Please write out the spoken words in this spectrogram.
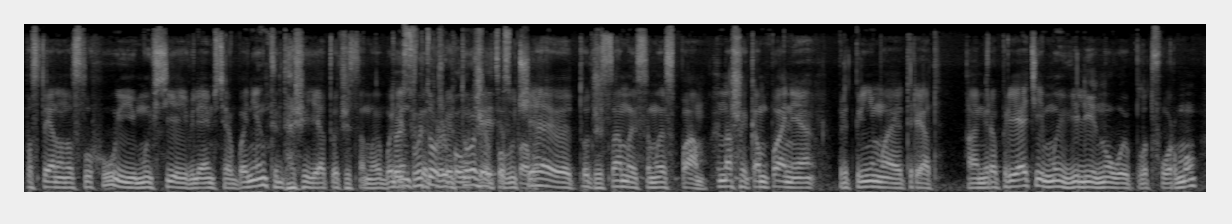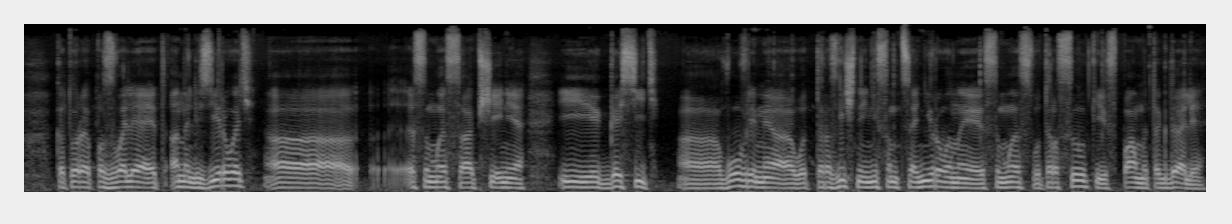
постоянно на слуху, и мы все являемся абоненты, даже я тот же самый абонент, То есть вы тоже тоже получаю тот же самый СМС-спам. Наша компания предпринимает ряд мероприятий. Мы ввели новую платформу, которая позволяет анализировать э, СМС-сообщения и гасить э, вовремя вот различные несанкционированные СМС, вот рассылки, спам и так далее.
